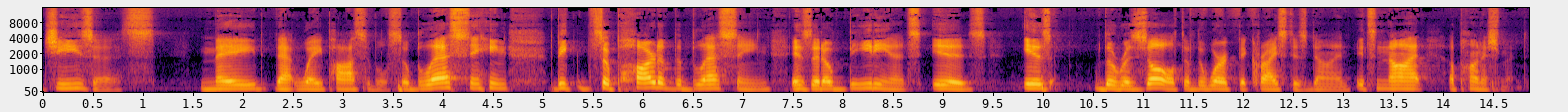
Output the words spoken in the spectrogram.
Jesus made that way possible. So, blessing, so part of the blessing is that obedience is, is the result of the work that Christ has done. It's not a punishment.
